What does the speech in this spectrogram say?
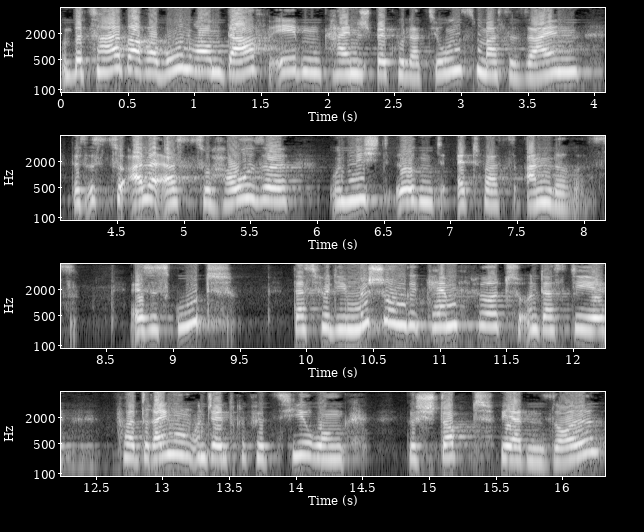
Und bezahlbarer Wohnraum darf eben keine Spekulationsmasse sein. Das ist zuallererst zu Hause und nicht irgendetwas anderes. Es ist gut, dass für die Mischung gekämpft wird und dass die Verdrängung und Gentrifizierung gestoppt werden soll.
